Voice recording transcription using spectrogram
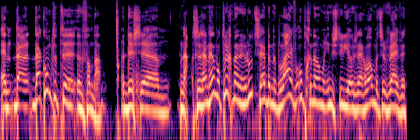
En daar, daar komt het uh, vandaan. Dus, nou, ze zijn helemaal terug naar hun roots. Ze hebben het live opgenomen in de studio. Ze zijn gewoon met z'n vijven,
